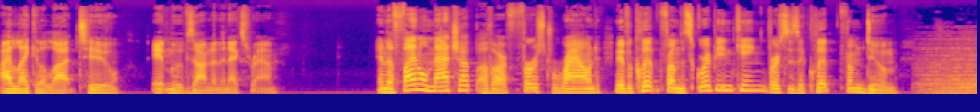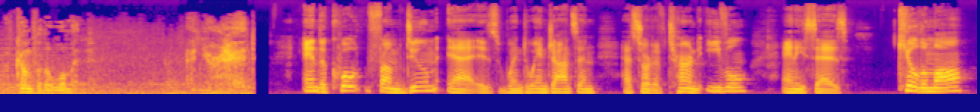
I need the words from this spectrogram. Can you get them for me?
I like it a lot too. It moves on to the next round. In the final matchup of our first round, we have a clip from the Scorpion King versus a clip from Doom. I've come for the woman and your head. And the quote from Doom uh, is when Dwayne Johnson has sort of turned evil and he says, Kill them all,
